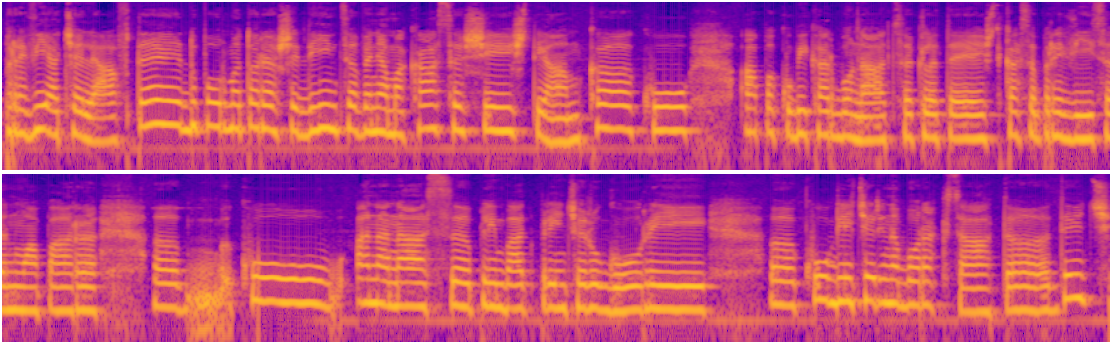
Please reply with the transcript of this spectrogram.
previ acele afte. După următoarea ședință veneam acasă și știam că cu apă cu bicarbonat să clătești ca să previi să nu apară, uh, cu ananas plimbat prin cerul gurii, uh, cu glicerină boraxată. Deci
